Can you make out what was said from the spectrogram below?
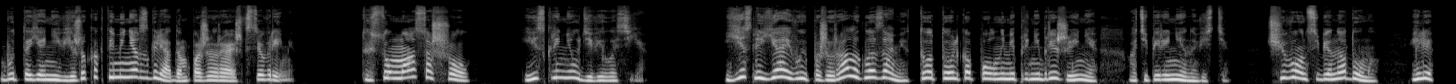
будто я не вижу, как ты меня взглядом пожираешь все время». «Ты с ума сошел? Искренне удивилась я. Если я его и пожирала глазами, то только полными пренебрежения, а теперь и ненависти. Чего он себе надумал? Или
